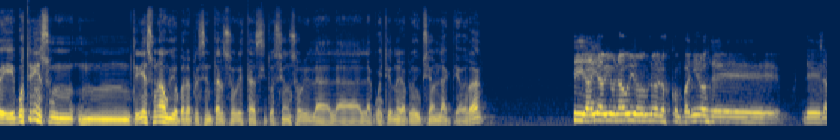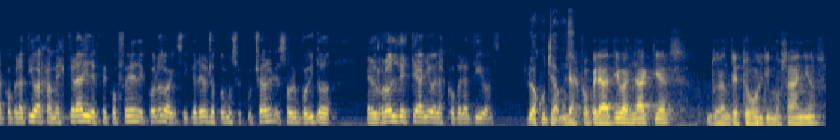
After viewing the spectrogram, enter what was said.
Eh, vos tenías un, tenías un audio para presentar sobre esta situación, sobre la, la, la, cuestión de la producción láctea, ¿verdad? Sí, ahí había un audio de uno de los compañeros de, de la cooperativa Jamescray de FECOFE de Córdoba, que si querés lo podemos escuchar, es sobre un poquito el rol de este año de las cooperativas. Lo escuchamos. Las cooperativas lácteas, durante estos últimos años,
